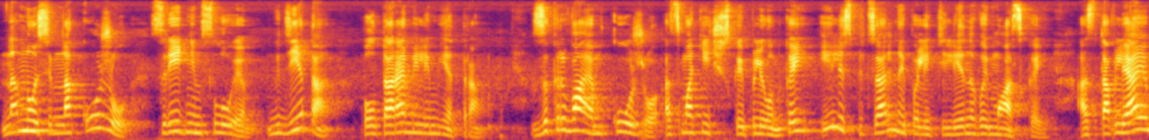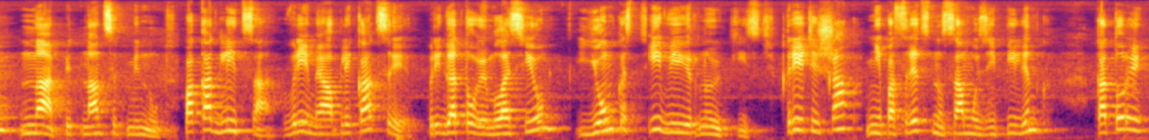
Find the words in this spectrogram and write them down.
наносим на кожу средним слоем, где-то полтора миллиметра. Закрываем кожу астматической пленкой или специальной полиэтиленовой маской – Оставляем на 15 минут. Пока длится время аппликации, приготовим лосьон, емкость и веерную кисть. Третий шаг непосредственно сам УЗИ-пилинг, который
